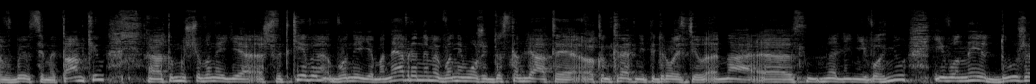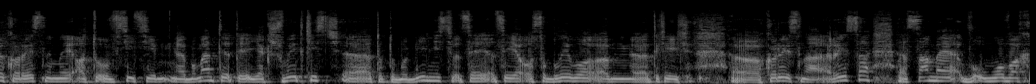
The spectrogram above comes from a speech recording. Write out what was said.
вбивцями танків, тому що вони є швидкими, вони є маневреними, вони можуть доставляти конкретний підрозділ на на лінії вогню, і вони дуже корисними. А то всі ці моменти, як швидкість, тобто мобільність, це, це є особливо ем, такий корисна риса саме в умовах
